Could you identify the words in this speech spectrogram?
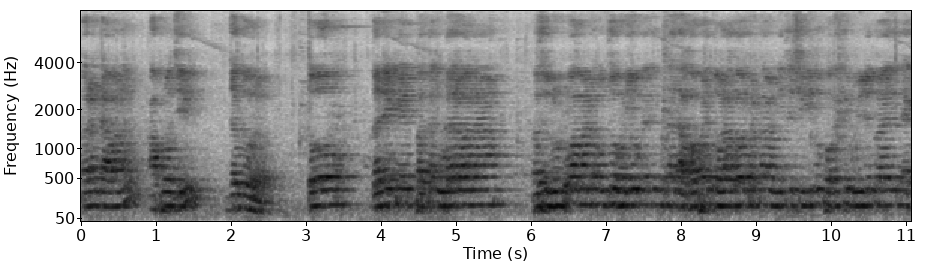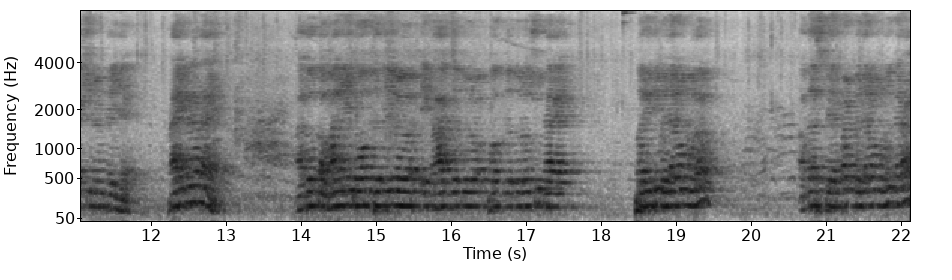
કરંટ આવવાનો આપણો જીવ જતો રહ્યો તો દરેકે પતંગ ઉડાડવાના પછી લૂંટવા માટે ઊંચો હળીઓ કરી બધા ધાબા પર તોડા દોડ કરતા નીચે સીડીનું પગથી ઉડી જતો હોય એક્સિડન્ટ થઈ જાય. થાય કે ના થાય? આ તો તમારી એક પગ જતી રહ્યો, એક હાથ જતો રહ્યો, પગ જતો રહ્યો, શું થાય? ફરીથી બજારમાં મળે આપણા સ્પેર પાર્ટ બજારમાં મળે ખરા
